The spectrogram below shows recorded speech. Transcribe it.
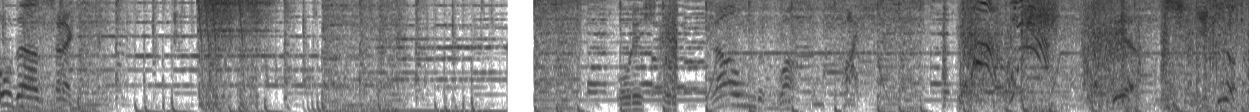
オーダセレクト俺一人ラウンドワンファイトいきな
